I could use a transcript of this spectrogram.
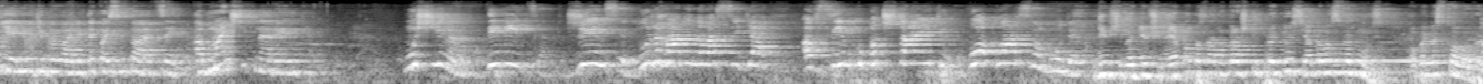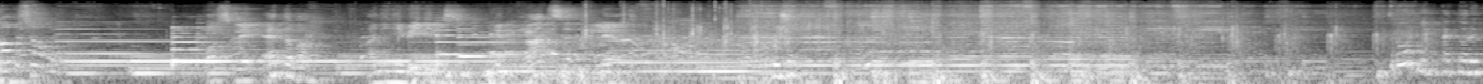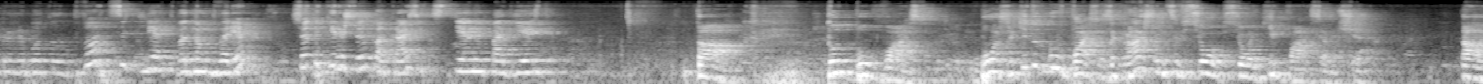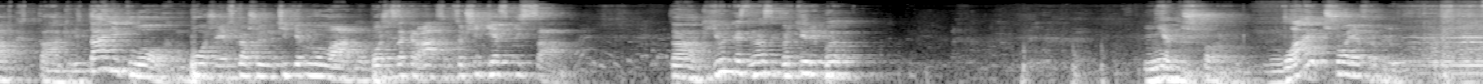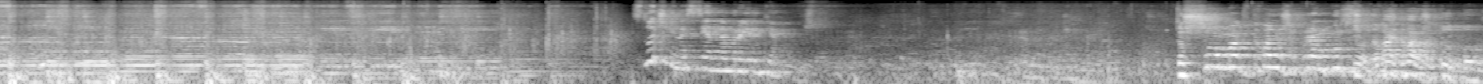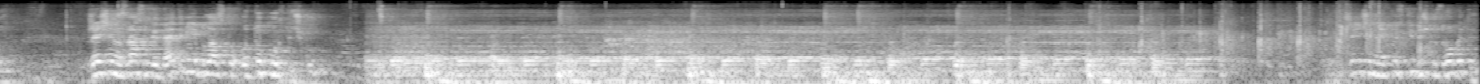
многие люди бывали в такой ситуации. Обманщик на рынке. Мужчина, дивіться, джинси дуже гарно на вас сидять, а взимку подштанники, о, класно буде. Дівчина, дівчина, я по базару трошки пройдусь, я до вас вернусь. Обов'язково Добре, вернусь. добре. После этого они не виделись 15 лет. Ви що? который проработал 20 лет в одном дворе, все-таки решил покрасить стены в подъезде. Так, тут був Вася. Боже, який тут був Вася? Закрашуємо це все, все, який Вася вообще. Так, так, Віталій Клох. Боже, я скажу, що він тільки, ну ладно, боже, закрасив, це взагалі детський сад. Так, Юлька з 12 квартири Б. Ні, ну що? Лайк, що я зроблю? Стенном рынке. То що, Макс, давай вже прям курс. Все, давай, давай уже тут. бо. Женщина, здравствуйте, дайте мне, будь ласка, оту курточку. Женщина, яку скидочку зробите?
